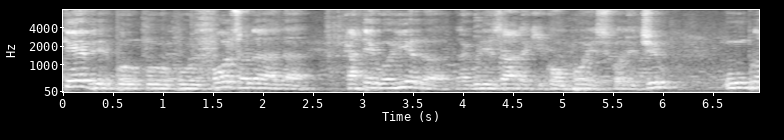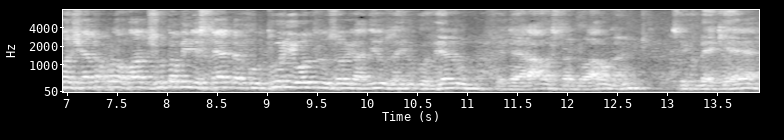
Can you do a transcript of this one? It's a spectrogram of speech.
teve, por, por, por força da, da categoria da, da gurizada que compõe esse coletivo, um projeto aprovado junto ao Ministério da Cultura e outros organismos aí do governo federal, estadual, né? Sei como é que é.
